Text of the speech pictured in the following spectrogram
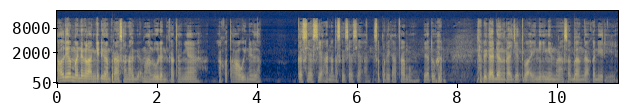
Lalu dia memandang langit dengan perasaan agak malu dan katanya, aku tahu ini adalah kesia-siaan atas kesia-siaan, seperti katamu, ya Tuhan. Tapi kadang raja tua ini ingin merasa bangga akan dirinya.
